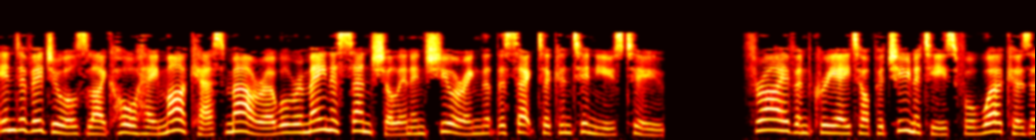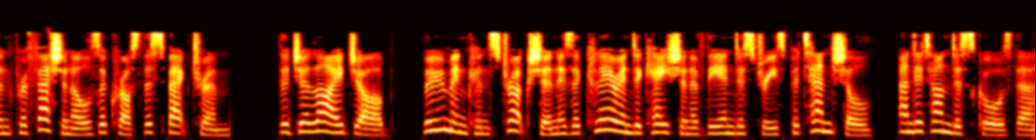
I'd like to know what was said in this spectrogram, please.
Individuals like Jorge Marques Moura will remain essential in ensuring that the sector continues to thrive and create opportunities for workers and professionals across the spectrum. The July job boom in construction is a clear indication of the industry's potential, and it underscores the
